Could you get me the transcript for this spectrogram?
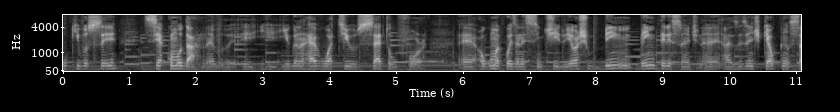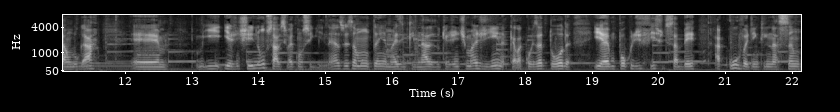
o que você se acomodar, né? You're gonna have what you settle for é, alguma coisa nesse sentido. E eu acho bem, bem interessante, né? Às vezes a gente quer alcançar um lugar é, e, e, a gente não sabe se vai conseguir, né? Às vezes a montanha é mais inclinada do que a gente imagina, aquela coisa toda, e é um pouco difícil de saber a curva de inclinação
